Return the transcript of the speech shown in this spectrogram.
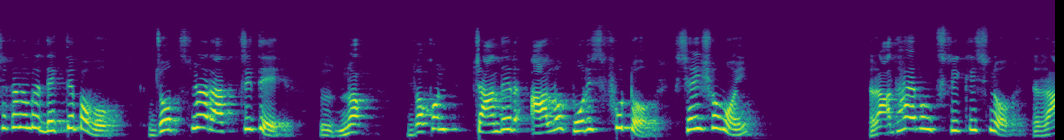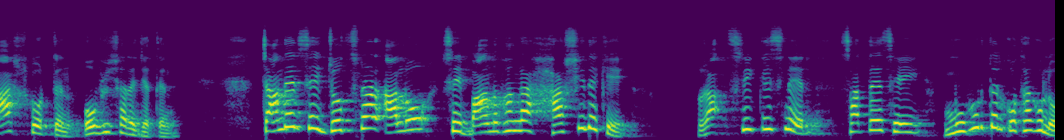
সেখানে আমরা দেখতে পাবো, জ্যোৎস্না রাত্রিতে যখন চাঁদের আলো পরিস্ফুট, সেই সময় রাধা এবং শ্রীকৃষ্ণ রাস করতেন, অভিসারে যেতেন। চাঁদের সেই জ্যোৎস্নার আলো, সেই বাঁধভাঙ্গা হাসি দেখে শ্রীকৃষ্ণের সাথে সেই মুহূর্তের কথাগুলো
